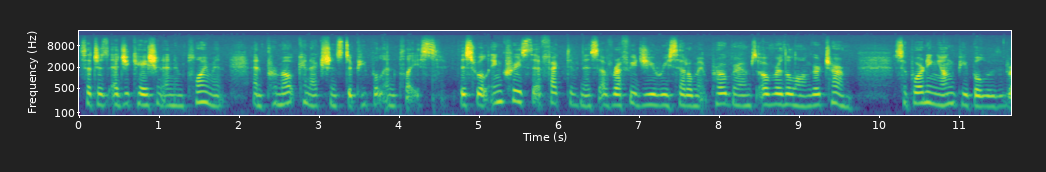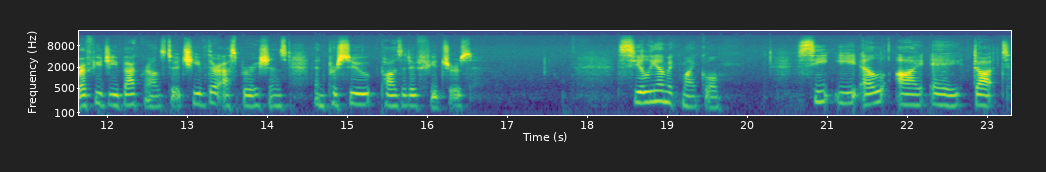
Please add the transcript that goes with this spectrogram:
such as education and employment, and promote connections to people in place. This will increase the effectiveness of refugee resettlement programs over the longer term supporting young people with refugee backgrounds to achieve their aspirations and pursue positive futures. Celia McMichael, C E L I A dot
